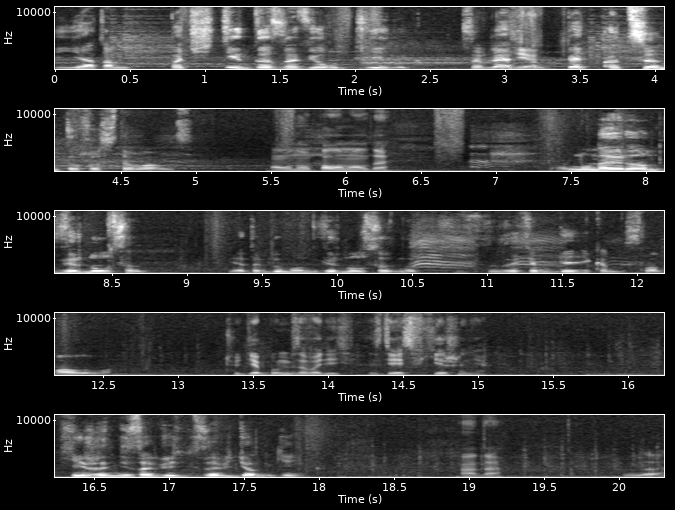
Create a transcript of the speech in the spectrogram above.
Я там почти дозавел денег. Представляешь, Где? там 5% оставалось. А он его поломал, да? Ну, наверное, он вернулся. Я так думаю, он вернулся за этим денегом и сломал его. Что, где будем заводить? Здесь, в хижине? Хижа не заведен денег. А, да? Да.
